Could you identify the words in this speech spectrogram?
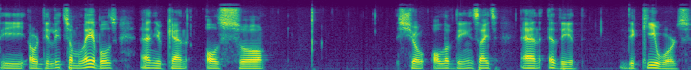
the or delete some labels and you can also show all of the insights and edit the keywords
